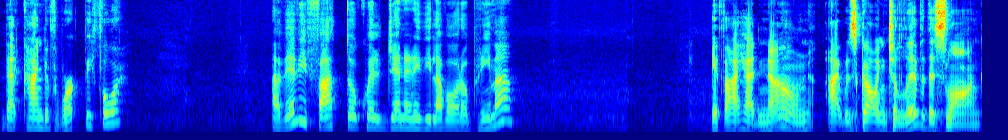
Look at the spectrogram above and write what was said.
that kind of work before? Avevi fatto quel genere di lavoro prima? If I had known I was going to live this long,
